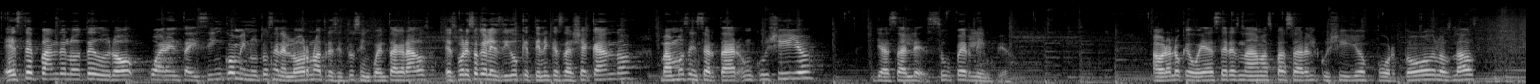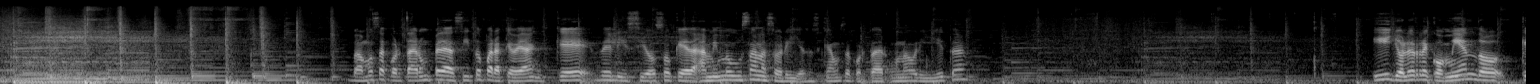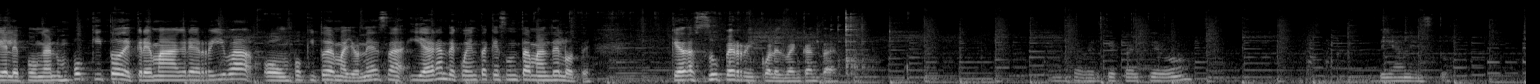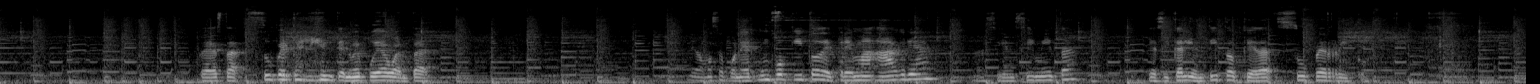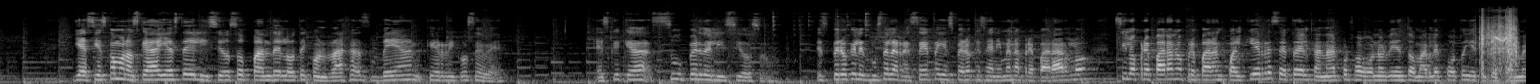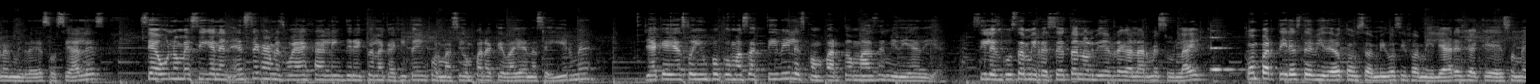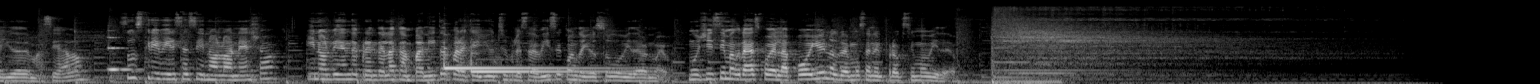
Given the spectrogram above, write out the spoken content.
Este pan de lote duró 45 minutos en el horno a 350 grados. Es por eso que les digo que tienen que estar checando. Vamos a insertar un cuchillo. Ya sale súper limpio. Ahora lo que voy a hacer es nada más pasar el cuchillo por todos los lados. Vamos a cortar un pedacito para que vean qué delicioso queda. A mí me gustan las orillas, así que vamos a cortar una orillita. Y yo les recomiendo que le pongan un poquito de crema agria arriba o un poquito de mayonesa y hagan de cuenta que es un tamal de lote. Queda súper rico, les va a encantar qué tal quedó. Vean esto. Todavía está súper caliente, no me pude aguantar. Le vamos a poner un poquito de crema agria, así encimita. Y así calientito queda súper rico. Y así es como nos queda ya este delicioso pan de lote con rajas. Vean qué rico se ve. Es que queda súper delicioso. Espero que les guste la receta y espero que se animen a prepararlo. Si lo preparan o preparan cualquier receta del canal, por favor no olviden tomarle foto y etiquetármela en mis redes sociales. Si aún no me siguen en Instagram, les voy a dejar el link directo en la cajita de información para que vayan a seguirme, ya que ya estoy un poco más activa y les comparto más de mi día a día. Si les gusta mi receta, no olviden regalarme su like, compartir este video con sus amigos y familiares, ya que eso me ayuda demasiado. Suscribirse si no lo han hecho. Y no olviden de prender la campanita para que YouTube les avise cuando yo subo video nuevo. Muchísimas gracias por el apoyo y nos vemos en el próximo video.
